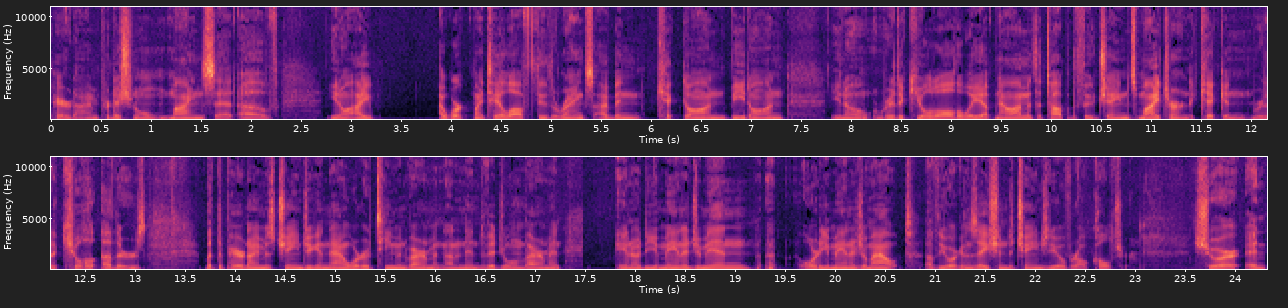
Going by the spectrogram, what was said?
paradigm, traditional mindset of, you know, I I worked my tail off through the ranks. I've been kicked on, beat on, you know, ridiculed all the way up. Now I'm at the top of the food chain. It's my turn to kick and ridicule others. But the paradigm is changing, and now we're a team environment, not an individual environment. You know, do you manage them in uh, or do you manage them out of the organization to change the overall culture? Sure, and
